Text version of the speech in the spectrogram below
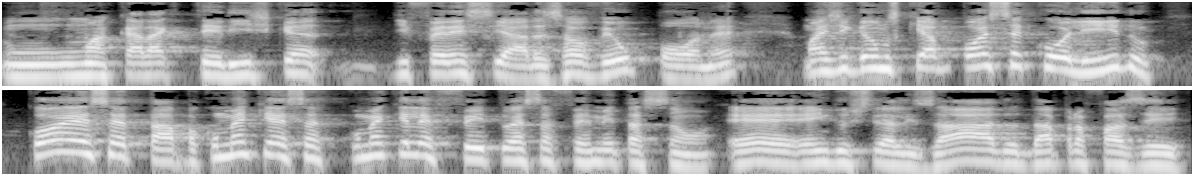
um, uma característica diferenciada, só vê o pó, né? Mas digamos que após ser colhido, qual é essa etapa? Como é que, é essa, como é que ele é feito essa fermentação? É, é industrializado? Dá para fazer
